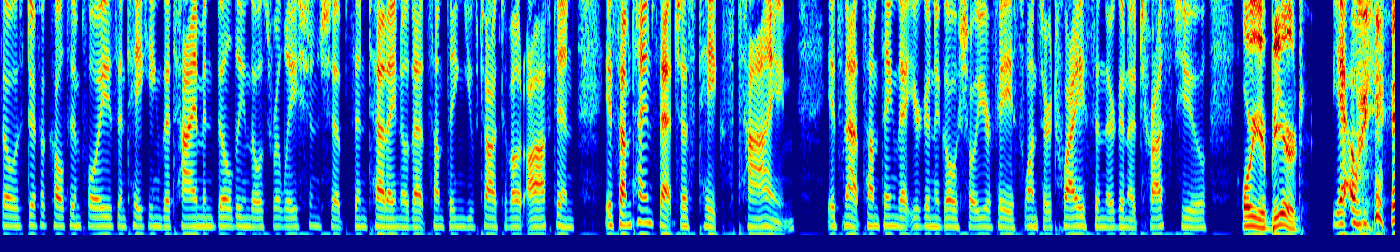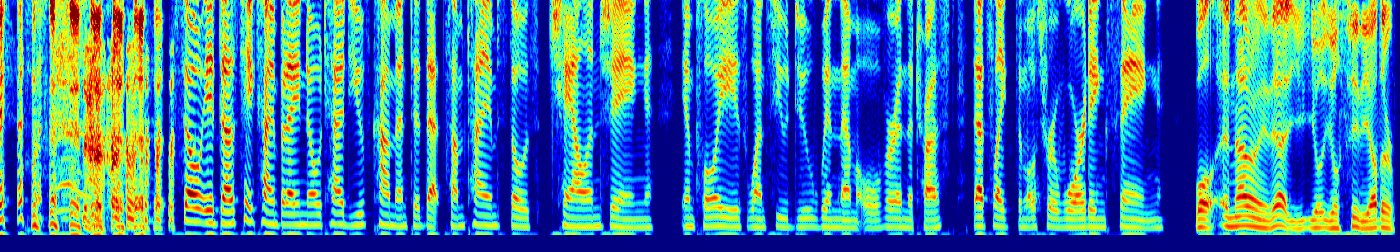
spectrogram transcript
those difficult employees and taking the time and building those relationships. And Ted, I know that's something you've talked about often, is sometimes that just takes time. It's not something that you're going to go show your face once or twice and they're going to trust you. or your beard Yeah. so it does take time, but I know, Ted, you've commented that sometimes those challenging employees, once you do win them over in the trust, that's like the most rewarding thing well and not only that you, you'll you'll see the other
